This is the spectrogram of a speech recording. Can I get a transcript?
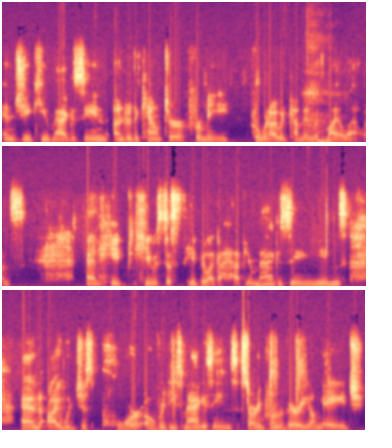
and GQ magazine under the counter for me for when I would come in with my allowance. And he he was just he'd be like, I have your magazines. And I would just pour over these magazines starting from a very young age.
